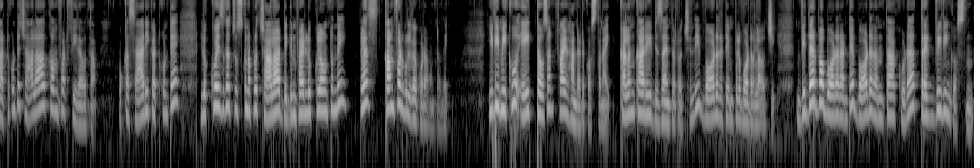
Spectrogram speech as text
కట్టుకుంటే చాలా కంఫర్ట్ ఫీల్ అవుతాం. ఒక శారీ కట్టుకుంటే లుక్ వైజ్గా చూసుకున్నప్పుడు చాలా డిగ్నిఫైడ్ లుక్లో ఉంటుంది ప్లస్ కంఫర్టబుల్గా కూడా ఉంటుంది. ఇవి మీకు ఎయిట్ థౌజండ్ ఫైవ్ హండ్రెడ్కి వస్తున్నాయి. కలంకారీ డిజైన్ తోటి వచ్చింది బార్డర్ టెంపుల్ బార్డర్లా వచ్చి. విదర్భ బార్డర్ అంటే బార్డర్ అంతా కూడా థ్రెడ్ వీవింగ్ వస్తుంది.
